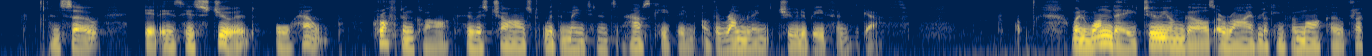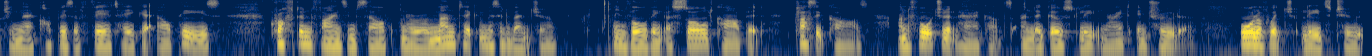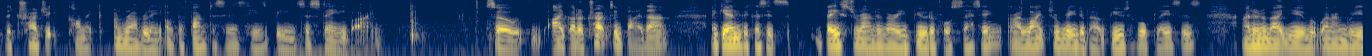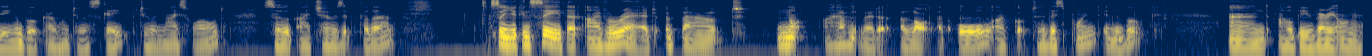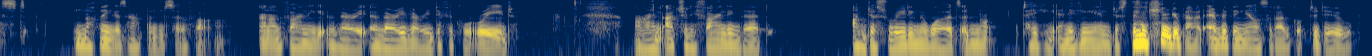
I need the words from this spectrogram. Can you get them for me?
And so, it is his steward, or help, Crofton Clark, who is charged with the maintenance and housekeeping of the rambling Tudorbethan gaff. When one day two young girls arrive looking for Marco clutching their copies of Fear Taker LPs, Crofton finds himself on a romantic misadventure involving a soiled carpet, classic cars, unfortunate haircuts, and a ghostly night intruder, all of which leads to the tragic comic unravelling of the fantasies he's been sustained by. So I got attracted by that, again because it's based around a very beautiful setting. I like to read about beautiful places. I don't know about you, but when I'm reading a book, I want to escape to a nice world. So I chose it for that. So you can see that I've read about, not, I haven't read a lot at all. I've got to this point in the book, and I'll be very honest, nothing has happened so far. And I'm finding it very, a very, very difficult read. I'm actually finding that I'm just reading the words and not taking anything in, just thinking about everything else that I've got to do,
